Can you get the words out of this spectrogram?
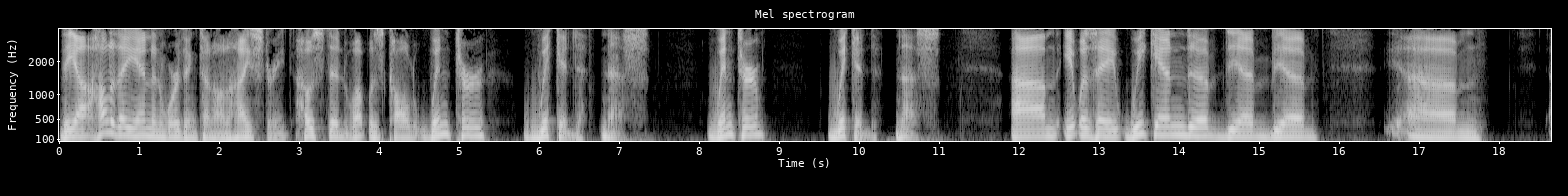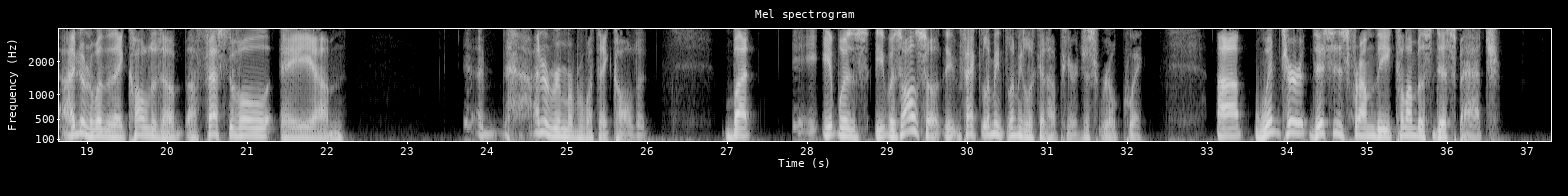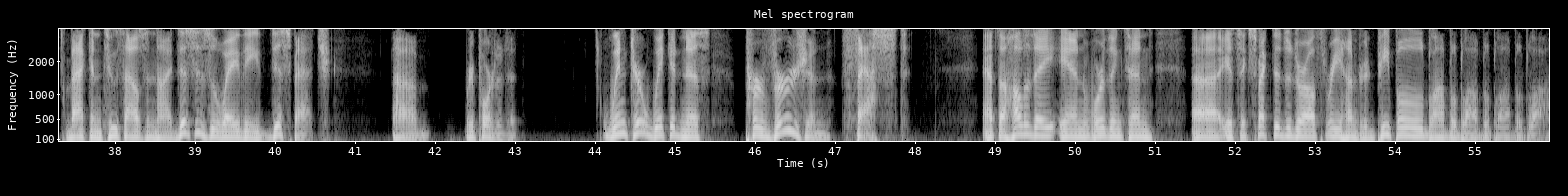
the uh, Holiday Inn in Worthington on High Street hosted what was called Winter wickedness. Winter wickedness. Um, it was a weekend. Uh, um, I don't know whether they called it a, a festival, a. Um, I don't remember what they called it, but it was it was also. In fact, let me let me look it up here just real quick. Uh, winter, this is from the Columbus Dispatch back in 2009. This is the way the Dispatch uh, reported it Winter Wickedness Perversion Fest at the Holiday Inn Worthington. Uh, it's expected to draw 300 people, blah, blah, blah, blah, blah, blah, blah.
